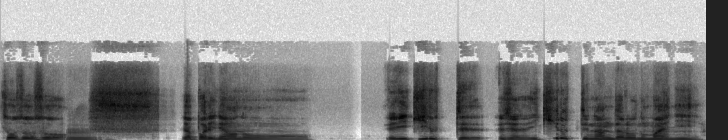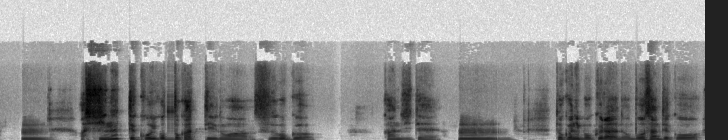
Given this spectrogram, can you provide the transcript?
そうそうそう。うん。やっぱりね、あのーえ生きるって、じゃあ、生きるってなんだろうの前に、うん。あ、死ぬってこういうことかっていうのは、すごく感じて、うん。特に僕らのお坊さんってこう、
